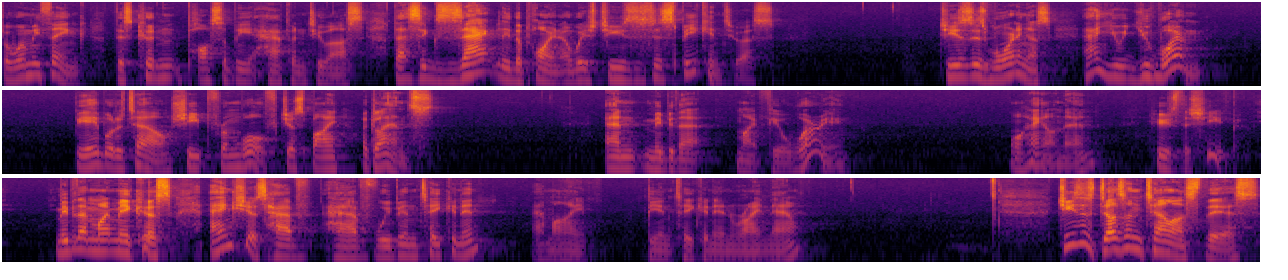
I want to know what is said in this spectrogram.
But when we think this couldn't possibly happen to us, that's exactly the point at which Jesus is speaking to us. Jesus is warning us hey, you, you won't be able to tell sheep from wolf just by a glance. And maybe that might feel worrying. Well, hang on then. Who's the sheep? Maybe that might make us anxious. Have, have we been taken in? Am I being taken in right now? Jesus doesn't tell us this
